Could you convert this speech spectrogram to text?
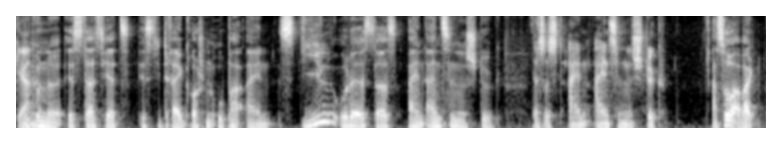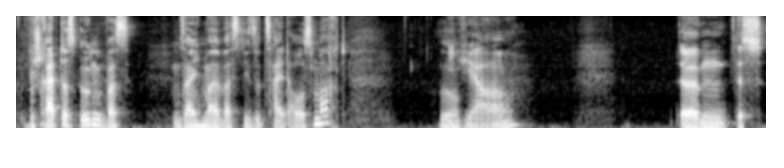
Gerne. Sekunde, ist das jetzt, ist die Drei-Groschen-Oper ein Stil oder ist das ein einzelnes Stück? Das ist ein einzelnes Stück. Ach so, aber beschreibt das irgendwas, sag ich mal, was diese Zeit ausmacht? So. Ja. Ähm, das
